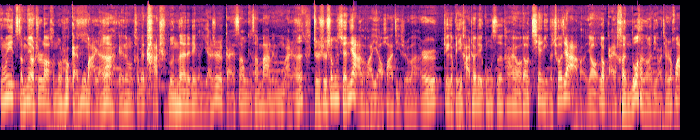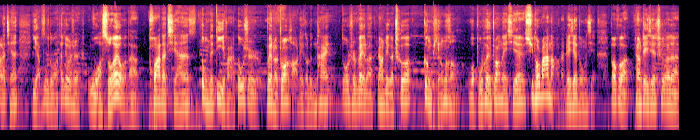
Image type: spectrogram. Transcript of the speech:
因为咱们要知道，很多时候改牧马人啊，改那种特别大轮胎的这个，也是改三五三八的牧马人，只是升悬架的话，也要花几十万。而这个北卡车这公司，它还要要切你的车架子，要要改很多很多的地方，其实花了钱也不多。它就是我所有的花的钱动的地方，都是为了装好这个轮胎，都是为了让这个车更平衡。我不会装那些虚头巴脑的这些东西，包括像这些车的，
